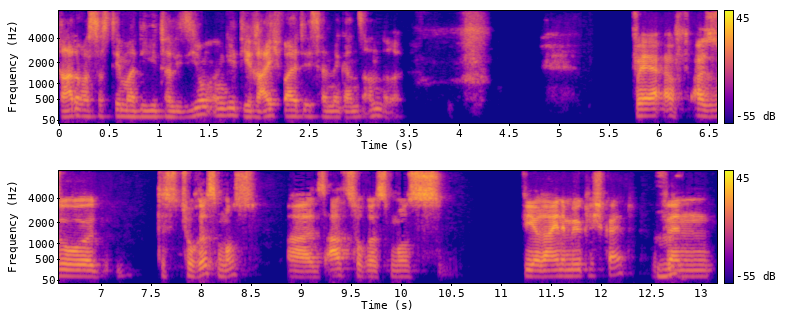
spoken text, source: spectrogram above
gerade was das Thema Digitalisierung angeht, die Reichweite ist ja eine ganz andere. Also des Tourismus, des Arzttourismus wäre eine Möglichkeit, mhm. wenn,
